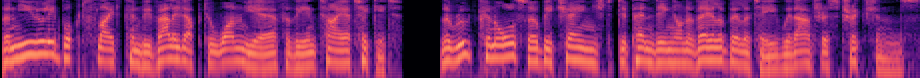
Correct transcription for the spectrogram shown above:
The newly booked flight can be valid up to one year for the entire ticket. The route can also be changed depending on availability without restrictions.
